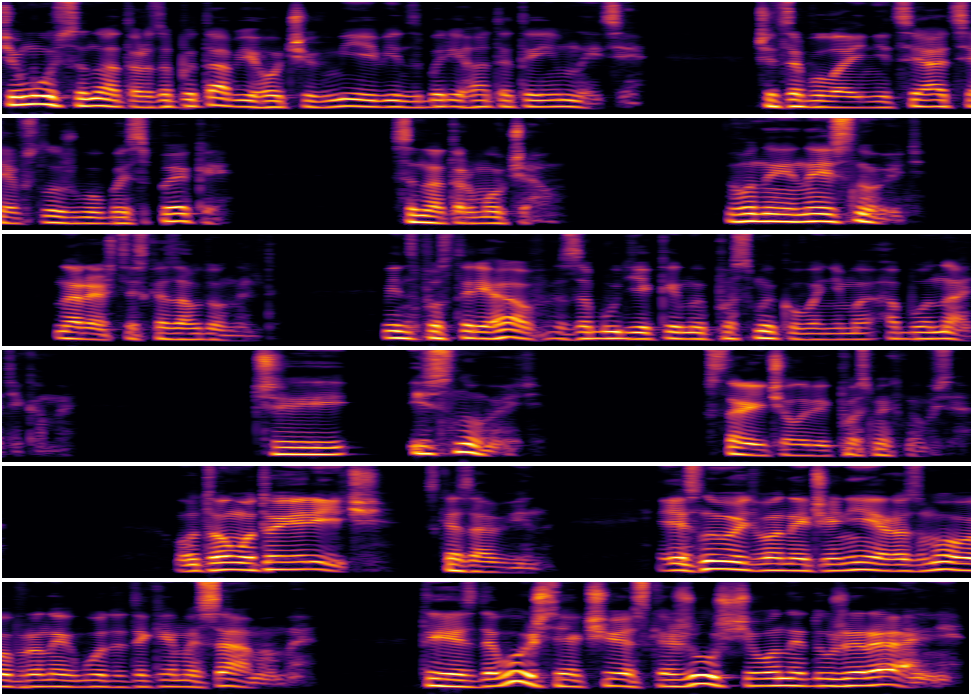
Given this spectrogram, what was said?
Чомусь сенатор запитав його, чи вміє він зберігати таємниці, чи це була ініціація в службу безпеки. Сенатор мовчав. Вони не існують, нарешті сказав Дональд. Він спостерігав за будь-якими посмикуваннями або натяками. Чи існують? Старий чоловік посміхнувся. У тому то і річ, сказав він. Існують вони чи ні, розмови про них будуть такими самими. Ти здивуєшся, якщо я скажу, що вони дуже реальні?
